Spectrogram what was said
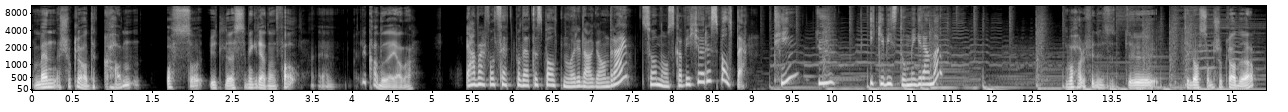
Men sjokolade kan også utløse migreneanfall. Eh, Eller kan det det, Jana? Jeg har i hvert fall sett på det til spalten vår i dag, Andrei, så nå skal vi kjøre spalte. Ting du ikke visste om migrene? Hva har du funnet ut til oss om sjokolade, da?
